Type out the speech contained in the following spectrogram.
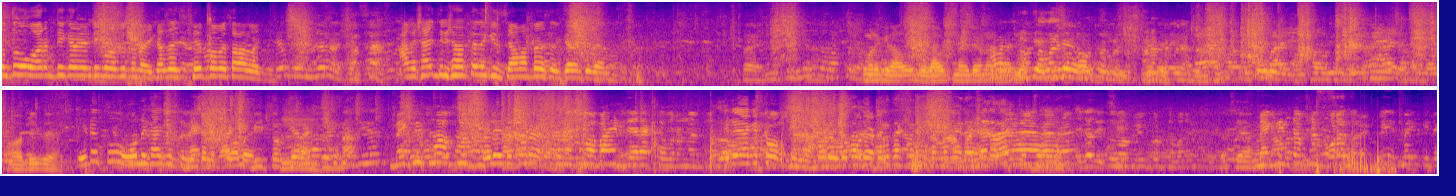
কিন্তু ওয়ারেন্টি গ্যারান্টি কোনো কিছু নাই। কাজে সেফ ভাবে চালা লাগবে। আমি সাঁত্রিশ হাজার টাকা কিনছি আমার গ্যারান্টি দেন। তোমার কি রাউট নাই দেন আমার নিজে নিজে ও দিছে এটা তো অনেক আগে থেকে চলে ভালো ভাই। ম্যাগনেট হাব যে এটা এই যে পরে। কোনো বাহির দিয়ে রাখতে পারেন আর কি। এটা আগে টপ ছিল পরে এটা পরে আছে। তাই না এটা দিচ্ছি। ম্যাগনেটটা আপনি পরে ভাই, এটা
